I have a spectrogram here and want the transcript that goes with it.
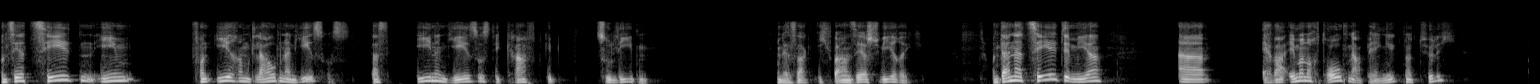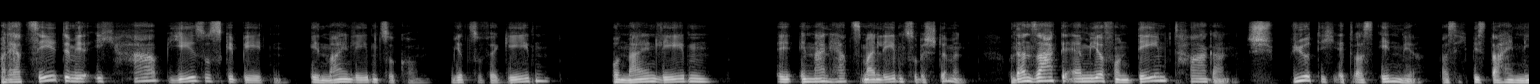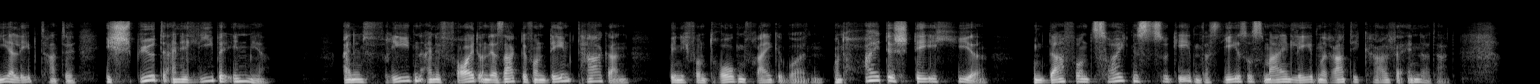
Und sie erzählten ihm von ihrem Glauben an Jesus, dass ihnen Jesus die Kraft gibt zu lieben. Und er sagt, ich war sehr schwierig. Und dann erzählte mir, äh, er war immer noch drogenabhängig natürlich. Und er erzählte mir, ich habe Jesus gebeten, in mein Leben zu kommen, mir zu vergeben und mein Leben, in mein Herz, mein Leben zu bestimmen. Und dann sagte er mir, von dem Tag an spürte ich etwas in mir, was ich bis dahin nie erlebt hatte. Ich spürte eine Liebe in mir, einen Frieden, eine Freude. Und er sagte, von dem Tag an bin ich von Drogen frei geworden. Und heute stehe ich hier um davon Zeugnis zu geben, dass Jesus mein Leben radikal verändert hat.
